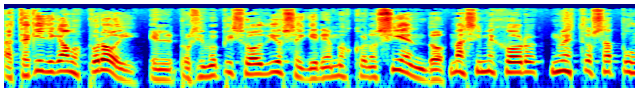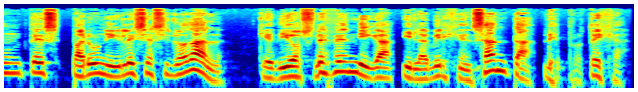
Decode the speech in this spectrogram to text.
Hasta aquí llegamos por hoy. En el próximo episodio seguiremos conociendo más y mejor nuestros apuntes para una iglesia sinodal. Que Dios les bendiga y la Virgen Santa les proteja.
